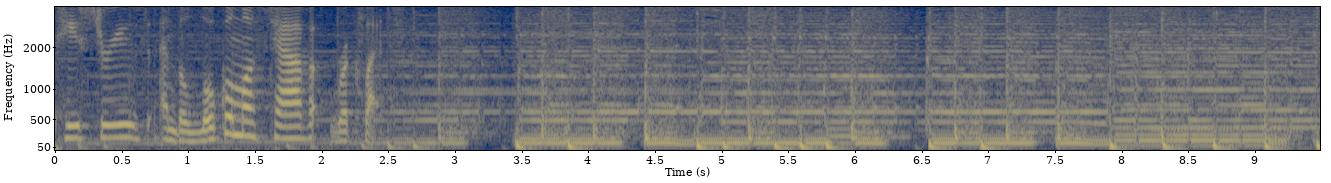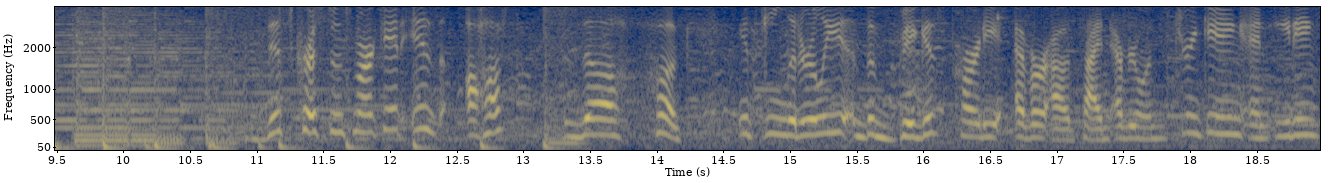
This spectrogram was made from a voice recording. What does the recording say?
pastries, and the local must have, raclette. This Christmas market is off the hook. It's literally the biggest party ever outside, and everyone's drinking and eating.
